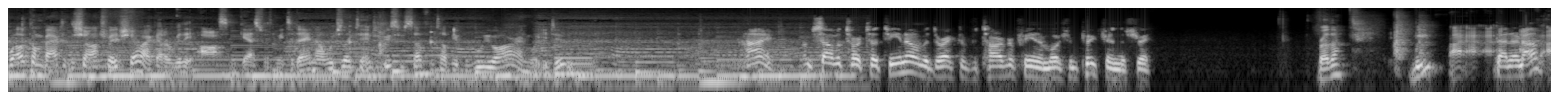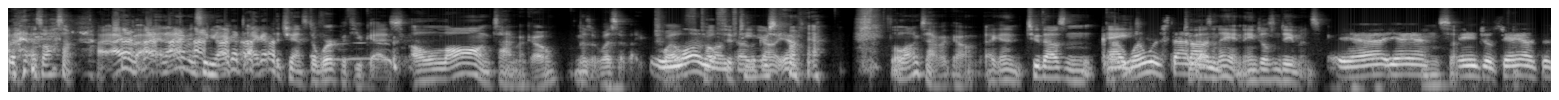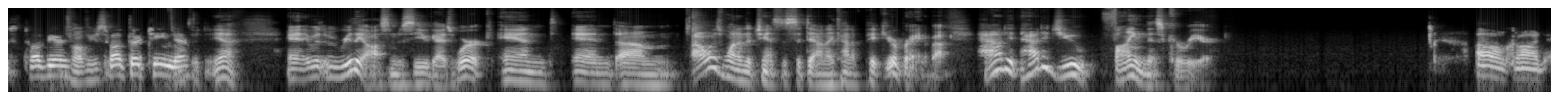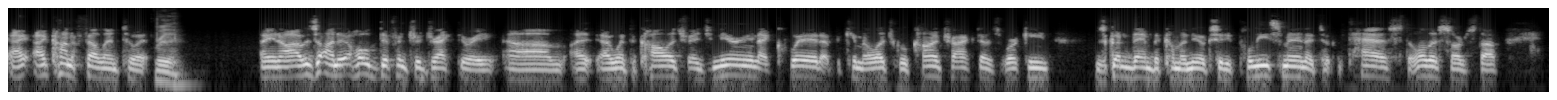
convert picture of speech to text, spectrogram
Welcome back to the Sean Trace Show. I got a really awesome guest with me today. Now, would you like to introduce yourself and tell people who you are and what you do? Hi, I'm Salvatore Totino. I'm a director of photography in the motion picture industry. Brother, we I, I, that enough? I, that's awesome. I, I have, I, and I haven't seen you. I got I got the chance to work with you guys a long time ago. Was it was it like 12, Long, 12 long 15 years ago, ago? A long time ago. Like in 2008. Uh, when was that 2008, in Angels and Demons. Yeah, yeah, yeah. So- Angels, yeah, yeah. This 12 years. 12 years ago. 12, 13, yeah. yeah and it was really awesome to see you guys work and and um, i always wanted a chance to sit down and kind of pick your brain about how did how did you find this career Oh, God. I, I kind of fell into it. really You know, I was on a whole different trajectory. Um, I, I went to college for engineering. I quit. I became an electrical contractor. I was working. I was going to then become a New York City policeman. I took a test, all this sort of stuff.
